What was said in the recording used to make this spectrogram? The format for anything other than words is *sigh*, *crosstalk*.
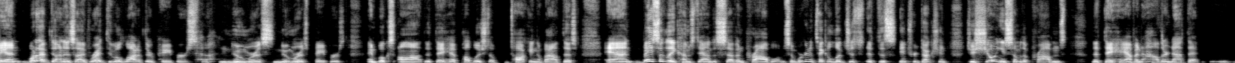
And what I've done is I've read through a lot of their papers, *laughs* numerous, numerous papers and books uh, that they have published talking about this. And basically, it comes down to seven problems. And we're going to take a look just at this introduction, just showing you some of the problems that they have and how they're not that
